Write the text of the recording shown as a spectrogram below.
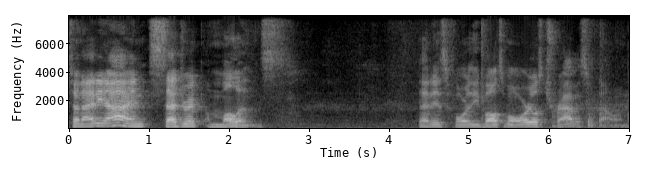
To 99, Cedric Mullins. That is for the Baltimore Orioles. Travis with that one.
